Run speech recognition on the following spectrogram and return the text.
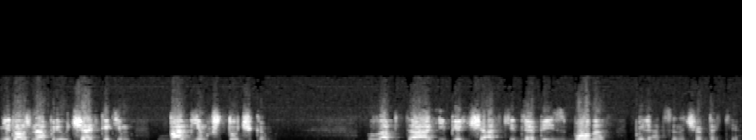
не должна приучать к этим бабьим штучкам». Лапта и перчатки для бейсбола пылятся на чердаке.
